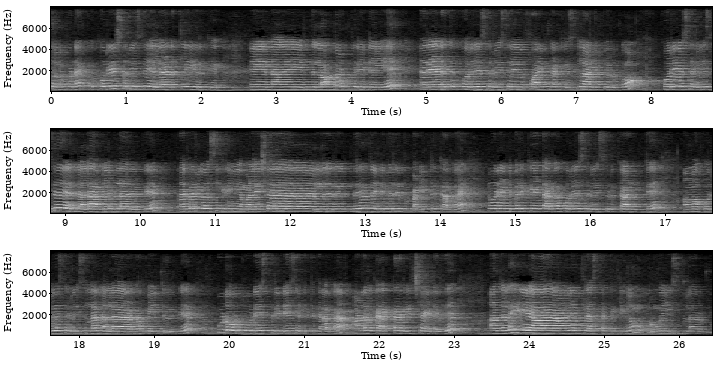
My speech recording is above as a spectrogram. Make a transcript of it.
சொல்லப்போனால் கொரியர் சர்வீஸ் எல்லா இடத்துலையும் இருக்குது நாங்கள் இந்த லாக்டவுன் பீரியட்லேயே நிறைய இடத்துக்கு கொரியர் சர்வீஸ் ஃபாரின் கண்ட்ரிஸ்க்கெலாம் அனுப்பியிருக்கோம். கொரியர் சர்வீஸ் நல்லா அவைலபிளாக இருக்குது நிறைய பேர் யோசிக்கிறீங்க மலேசியாவிலேருந்து ரெண்டு பேர் இப்போ பண்ணிகிட்டு இருக்காங்க. இன்னும் ரெண்டு பேர் கேட்டாங்க கொரியர் சர்வீஸ் இருக்கான்ட்டு. ஆமாம் கொரியர் சர்வீஸ்லாம் நல்லா அழகாக போயிட்டு இருக்கு. கூட ஒரு டூ டேஸ் த்ரீ டேஸ் எடுத்துக்கிறாங்க. ஆனால் கரெக்டாக ரீச் ஆகிடுது அதனால் ஆன்லைன் கிளாஸ் கற்றுக்கிட்டிங்கன்னா உங்களுக்கு ரொம்ப யூஸ்ஃபுல்லாக இருக்கும்.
